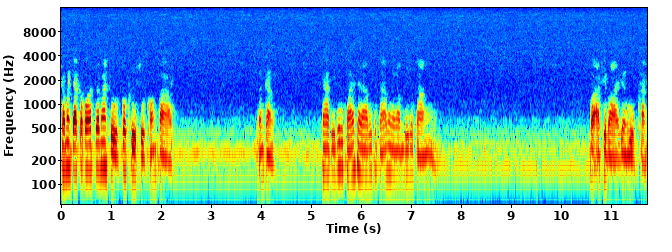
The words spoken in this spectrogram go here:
ธรรมจักรกับวัฒนสูตรก็คือสูตรของกายเหมือนกันชาติพิทุขาชาราพิทุขามานำพิทุขังว่าอธิบายเรื่องรูปขัน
